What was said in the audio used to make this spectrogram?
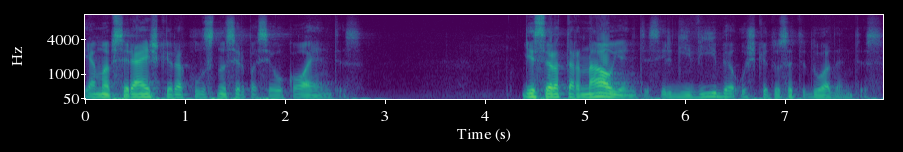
jam apsireiškia, yra klusnus ir pasiaukojantis. Jis yra tarnaujantis ir gyvybę už kitus atiduodantis.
